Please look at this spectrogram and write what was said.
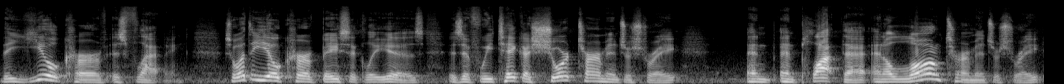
The yield curve is flattening. So, what the yield curve basically is, is if we take a short term interest rate and, and plot that and a long term interest rate,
